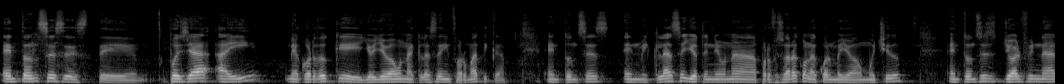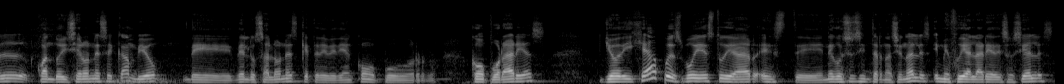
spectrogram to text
Entonces, este, pues ya ahí me acuerdo que yo llevaba una clase de informática. Entonces, en mi clase yo tenía una profesora con la cual me llevaba muy chido. Entonces, yo al final, cuando hicieron ese cambio de, de los salones que te dividían como por, como por áreas, yo dije, ah, pues voy a estudiar este, negocios internacionales y me fui al área de sociales.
